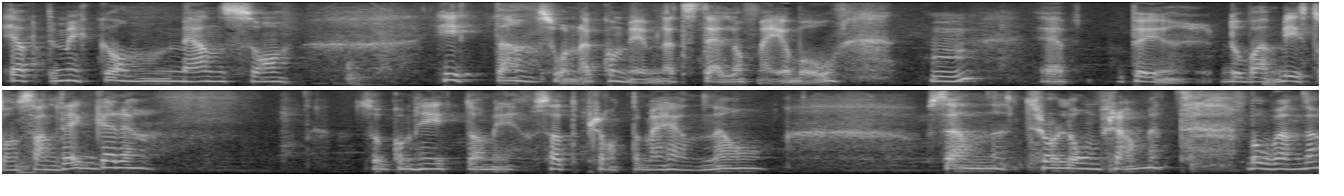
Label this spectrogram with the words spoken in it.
efter mycket om män så hittade Solna kommun ett ställe åt mig att bo. För Då var en biståndsanläggare som kom hit och satt och pratade med henne. Och sen trollade hon fram ett boende.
